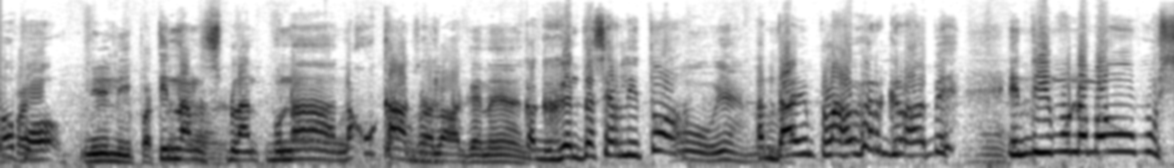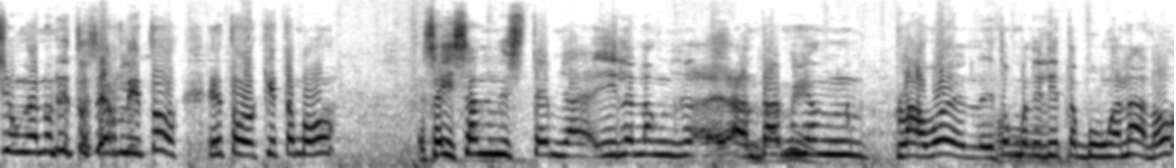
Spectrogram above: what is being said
Opo. nililipat Tinransplant mo na. Naku, kag sa alaga na yan. kagaganda, Sir Lito. Oo, yan. Ang daming flower, grabe. Hindi mo na maubos yung ano nito, Sir Lito. Ito, kita mo, sa isang stem niya, ilan ang, ang dami dami. niyang flower. Itong maliliit na bunga na, no?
